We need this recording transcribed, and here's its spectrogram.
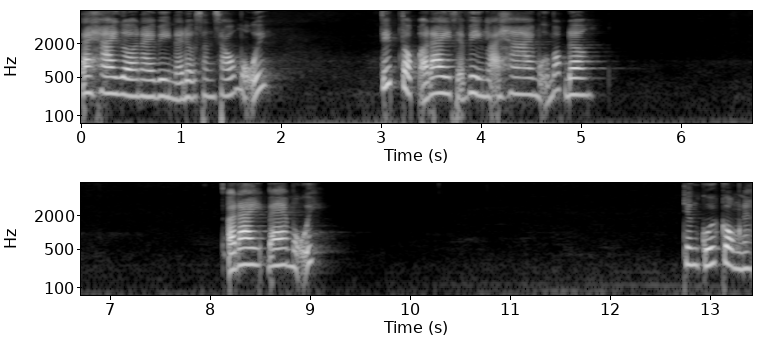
Đây 2G này viền lại được thành 6 mũi. Tiếp tục ở đây sẽ viền lại hai mũi móc đơn. Ở đây 3 mũi. Chân cuối cùng nè.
